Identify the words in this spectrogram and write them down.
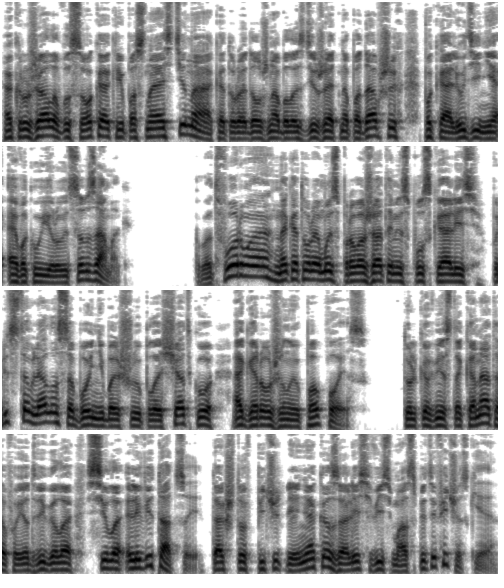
окружала высокая крепостная стена, которая должна была сдержать нападавших, пока люди не эвакуируются в замок. Платформа, на которой мы с провожатыми спускались, представляла собой небольшую площадку, огороженную по пояс. Только вместо канатов ее двигала сила левитации, так что впечатления оказались весьма специфические.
